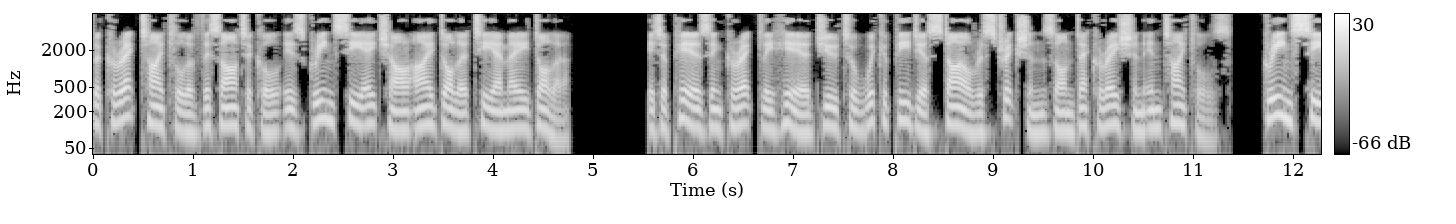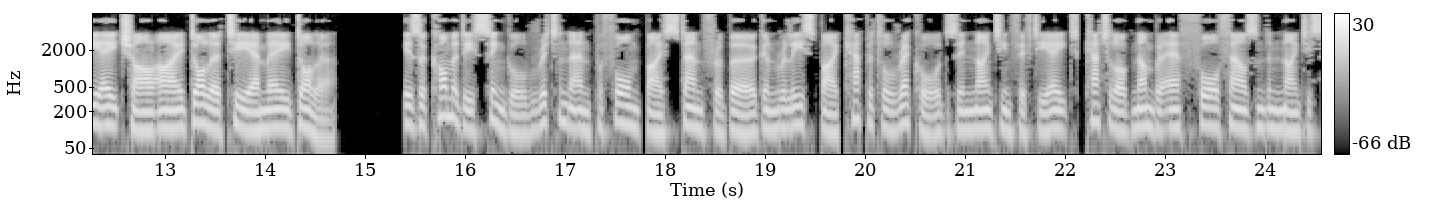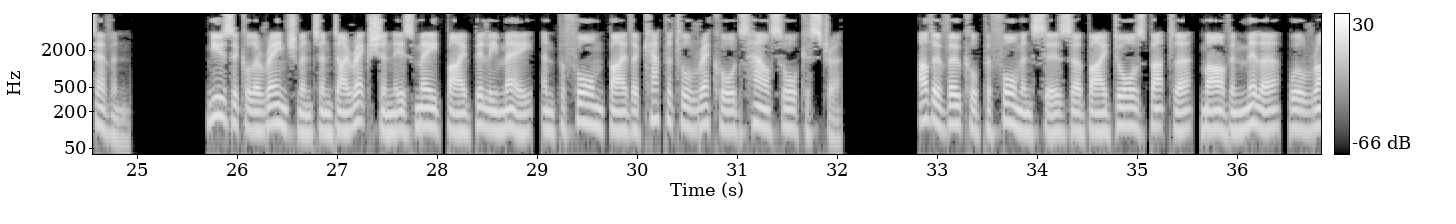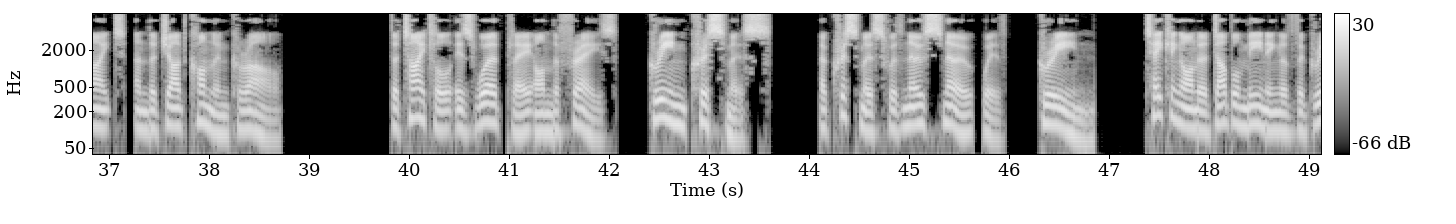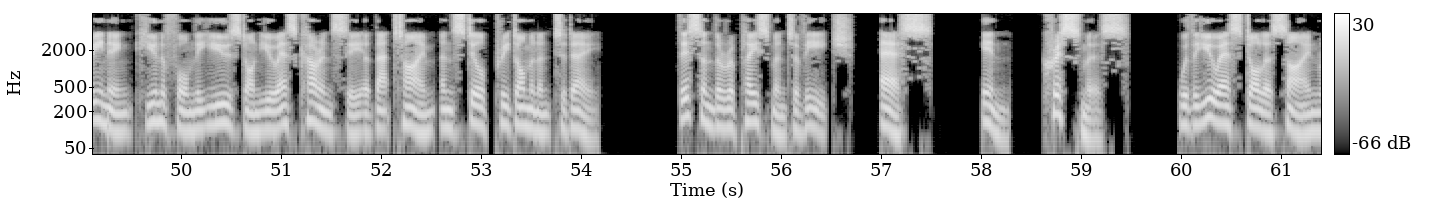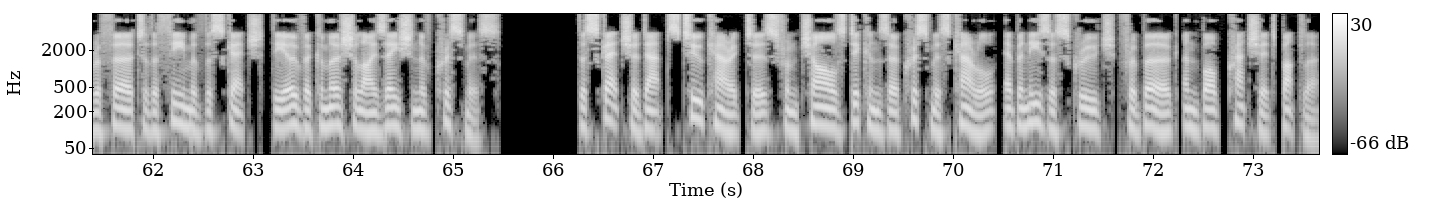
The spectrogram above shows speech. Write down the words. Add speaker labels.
Speaker 1: The correct title of this article is Green CHRI $TMA It appears incorrectly here due to Wikipedia style restrictions on decoration in titles. Green CHRI $TMA is a comedy single written and performed by Stan Freberg and released by Capitol Records in 1958 catalog number F4097. Musical arrangement and direction is made by Billy May, and performed by the Capitol Records House Orchestra. Other vocal performances are by Daws Butler, Marvin Miller, Will Wright, and the Judd Conlon Chorale. The title is wordplay on the phrase, "'Green Christmas' a Christmas with no snow, with "'green' taking on a double meaning of the green ink uniformly used on U.S. currency at that time and still predominant today. This and the replacement of each S in Christmas with a US dollar sign refer to the theme of the sketch, the over-commercialization of Christmas. The sketch adapts two characters from Charles Dickens' A Christmas Carol, Ebenezer Scrooge and Bob Cratchit Butler.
